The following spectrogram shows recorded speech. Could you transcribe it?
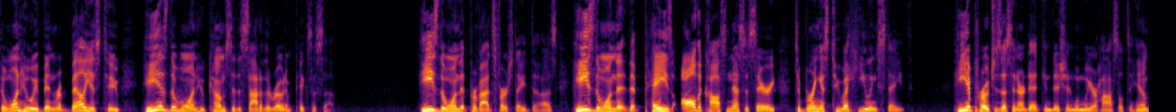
the one who we've been rebellious to, he is the one who comes to the side of the road and picks us up. He's the one that provides first aid to us. He's the one that, that pays all the costs necessary to bring us to a healing state. He approaches us in our dead condition when we are hostile to Him.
